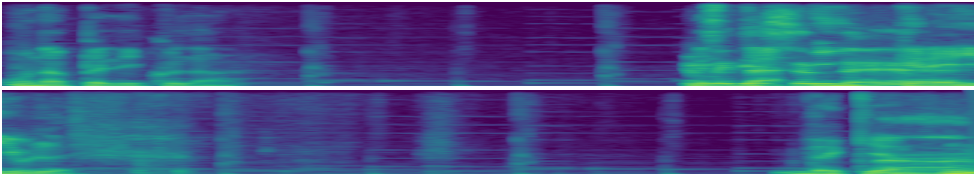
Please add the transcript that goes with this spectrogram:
una película. ¿Qué me Está dicen de. increíble. ¿De quién? Ah,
